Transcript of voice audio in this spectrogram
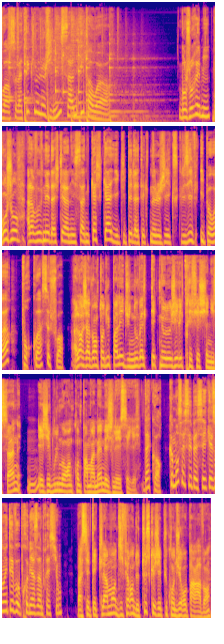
Savoir sur la technologie Nissan e-Power. Bonjour Rémi. Bonjour. Alors vous venez d'acheter un Nissan Qashqai équipé de la technologie exclusive e-Power. Pourquoi ce choix? Alors j'avais entendu parler d'une nouvelle technologie électrifiée chez Nissan Mhm. et j'ai voulu me rendre compte par moi-même et je l'ai essayé. D'accord. Comment ça s'est passé? Quelles ont été vos premières impressions? Bah, c'était clairement différent de tout ce que j'ai pu conduire auparavant.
